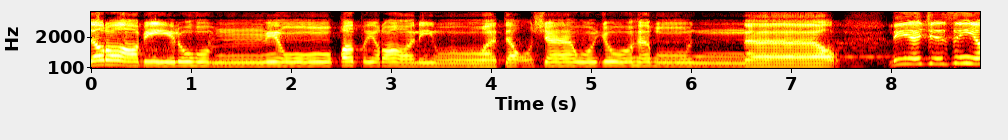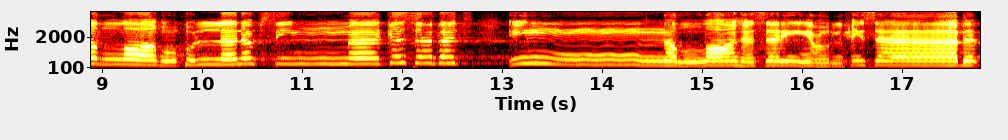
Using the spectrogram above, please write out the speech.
سرابيلهم من قطران وتغشى وجوههم النار. ليجزي الله كل نفس ما كسبت. إن الله سريع الحساب.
